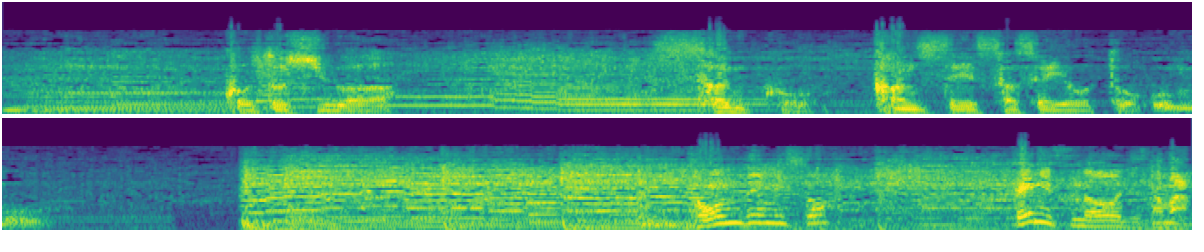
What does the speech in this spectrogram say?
今年は3個完成させようと思う。飛んでみそ？テニスの王子様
